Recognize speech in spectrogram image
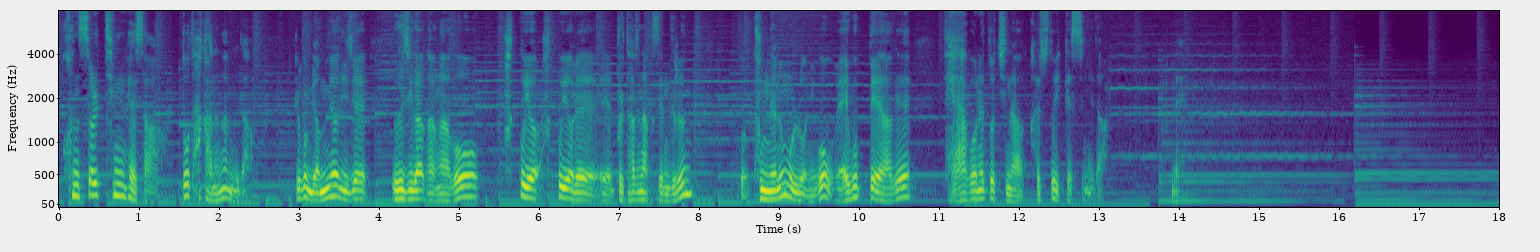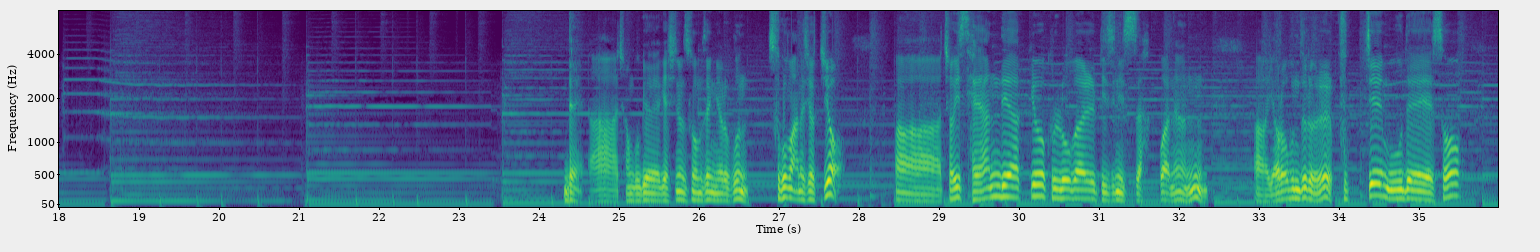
컨설팅 회사도 다 가능합니다. 그리고 몇몇 이제 의지가 강하고 학구열, 학구열에 불타는 학생들은 그 국내는 물론이고 외국 대학의 대학원에 또 진학할 수도 있겠습니다. 네. 네, 아, 전국에 계시는 수험생 여러분 수고 많으셨죠? 아, 저희 세한대학교 글로벌 비즈니스 학과는 아, 여러분들을 국제 무대에서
